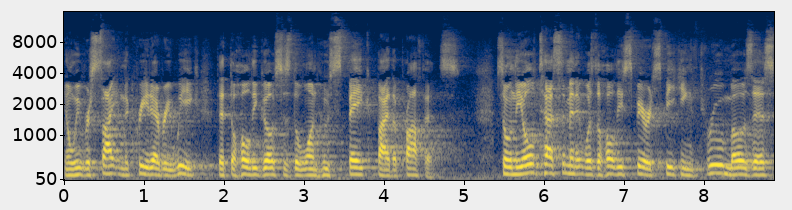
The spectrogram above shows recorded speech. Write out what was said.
You know, we recite in the Creed every week that the Holy Ghost is the one who spake by the prophets. So in the Old Testament, it was the Holy Spirit speaking through Moses,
